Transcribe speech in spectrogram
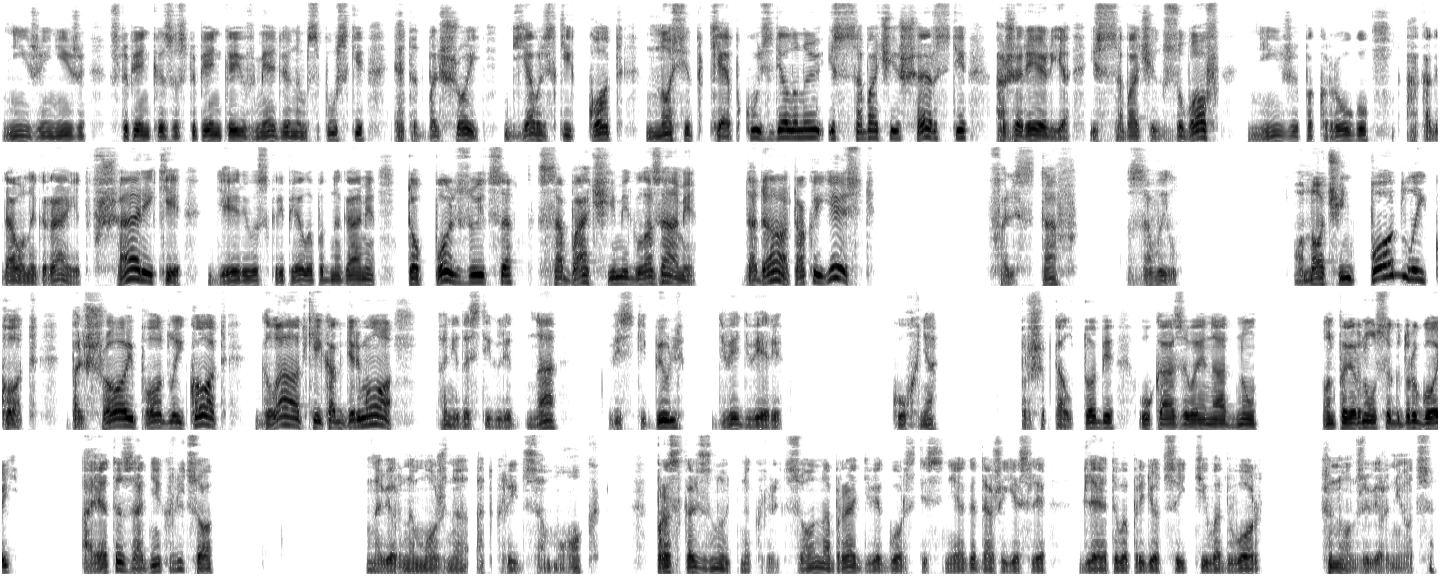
Ниже и ниже, ступенька за ступенькой в медленном спуске, этот большой дьявольский кот носит кепку, сделанную из собачьей шерсти, ожерелье из собачьих зубов, ниже по кругу, а когда он играет в шарики, дерево скрипело под ногами, то пользуется собачьими глазами. Да-да, так и есть. Фальстаф завыл. Он очень подлый кот, большой подлый кот, гладкий, как дерьмо. Они достигли дна, вестибюль, две двери. — Кухня, — прошептал Тоби, указывая на одну. Он повернулся к другой, а это заднее крыльцо. Наверное, можно открыть замок, проскользнуть на крыльцо, набрать две горсти снега, даже если для этого придется идти во двор — но он же вернется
